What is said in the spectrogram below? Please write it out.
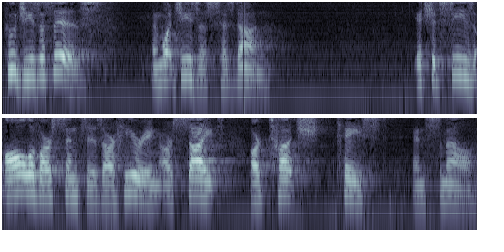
who Jesus is and what Jesus has done. It should seize all of our senses our hearing, our sight, our touch, taste, and smell.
